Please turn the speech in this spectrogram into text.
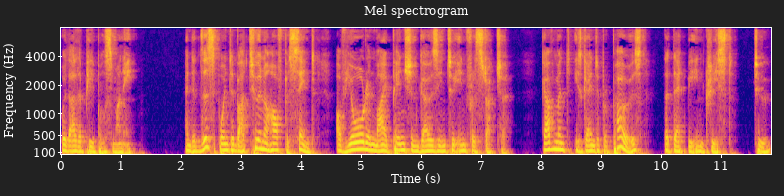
with other people's money. And at this point, about 2.5% of your and my pension goes into infrastructure. Government is going to propose that that be increased to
